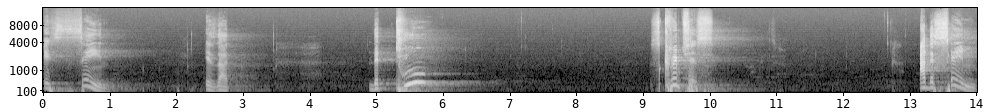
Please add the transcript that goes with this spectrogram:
is saying is that the two scriptures are the same.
